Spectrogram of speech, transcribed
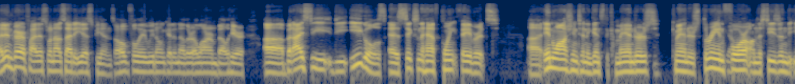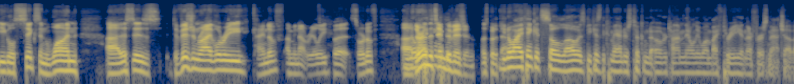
I didn't verify this one outside of ESPN, so hopefully we don't get another alarm bell here. Uh, but I see the Eagles as six and a half point favorites uh, in Washington against the Commanders. Commanders three and four on the season. The Eagles six and one. Uh, this is division rivalry, kind of. I mean, not really, but sort of. You Uh, know they're in I the same that- division. Let's put it that way. You know way. why I think it's so low is because the Commanders took them to overtime. They only won by three in their first matchup.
